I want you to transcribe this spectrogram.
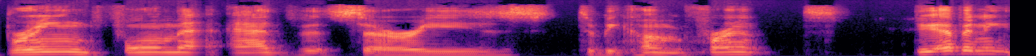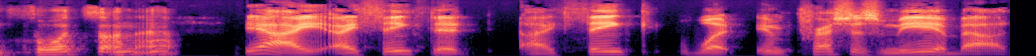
bring former adversaries to become friends. Do you have any thoughts on that? Yeah, I, I think that I think what impresses me about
